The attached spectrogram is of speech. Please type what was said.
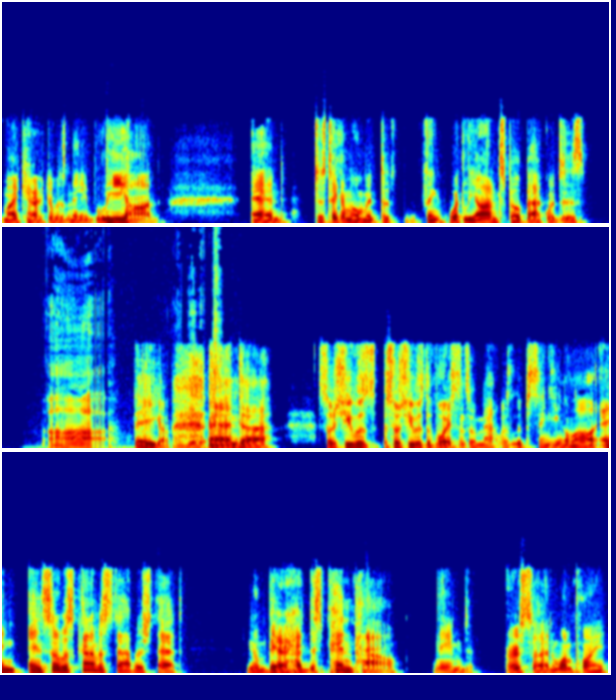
my character was named Leon. And just take a moment to think what Leon spelled backwards is. Ah. There you go. And uh, so she was so she was the voice, and so Matt was lip syncing along. And and so it was kind of established that you know, Bear had this pen pal named Ursa. And at one point,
